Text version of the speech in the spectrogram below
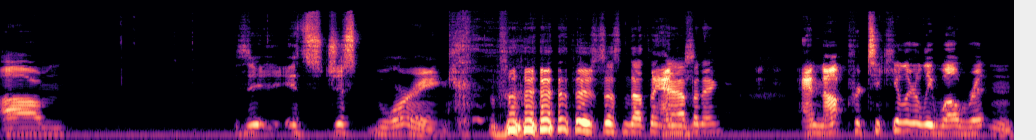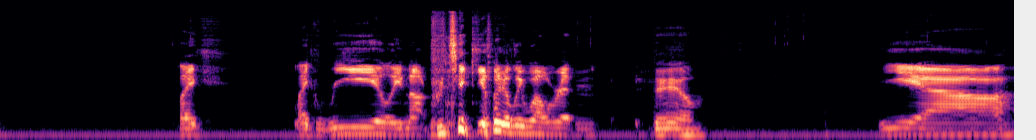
um it's just boring There's just nothing And- happening. And not particularly well written. Like, like really not particularly well written. Damn. Yeah,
